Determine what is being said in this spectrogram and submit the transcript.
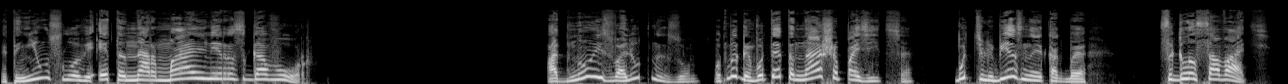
это не условие, это нормальный разговор. Одно из валютных зон. Вот мы говорим, вот это наша позиция. Будьте любезны, как бы согласовать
